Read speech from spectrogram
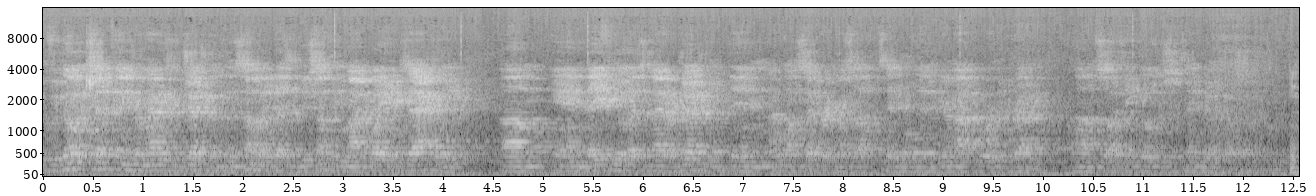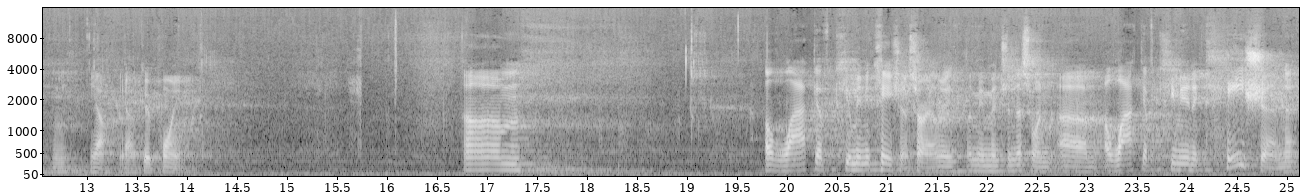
if we don't accept things are matters of judgment, then somebody doesn't do something my way exactly, um, and they feel that's a matter of judgment, then I want to separate myself and say, well, then you're not worth it, right? Um, so I think those are some things that go. hmm Yeah, yeah, good point. Um, a lack of communication. Sorry, let me, let me mention this one. Um, a lack of communication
